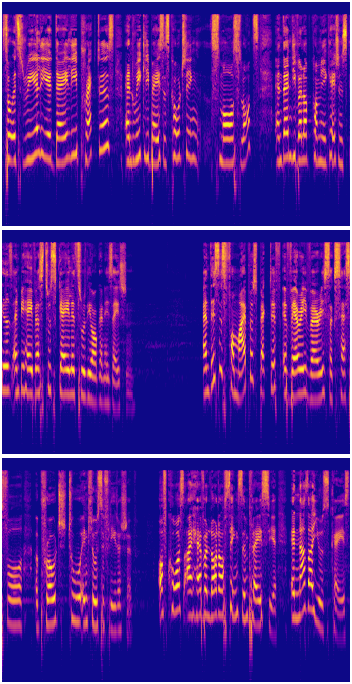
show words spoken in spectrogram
So it's really a daily practice and weekly basis coaching small slots and then develop communication skills and behaviors to scale it through the organization. And this is, from my perspective, a very, very successful approach to inclusive leadership. Of course, I have a lot of things in place here. Another use case.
